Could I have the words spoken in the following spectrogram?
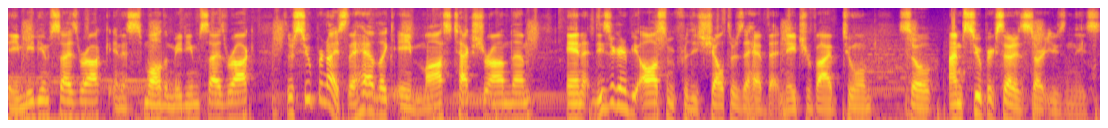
a medium-sized rock and a small to medium-sized rock. They're super nice. They have like a moss texture on them, and these are going to be awesome for these shelters that have that nature vibe to them. So I'm super excited to start using these.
